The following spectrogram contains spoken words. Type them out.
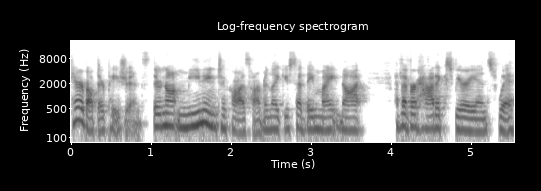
care about their patients. They're not meaning to cause harm and like you said they might not have ever had experience with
